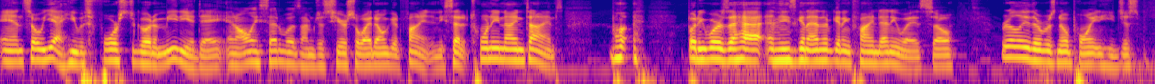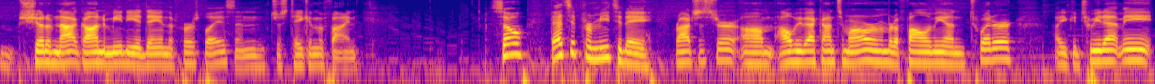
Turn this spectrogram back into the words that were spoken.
And so, yeah, he was forced to go to media day, and all he said was, I'm just here so I don't get fined. And he said it 29 times. But but he wears a hat and he's going to end up getting fined anyways. So really, there was no point. He just should have not gone to media day in the first place and just taken the fine. So that's it for me today, Rochester. Um, I'll be back on tomorrow. Remember to follow me on Twitter. Uh, you can tweet at me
